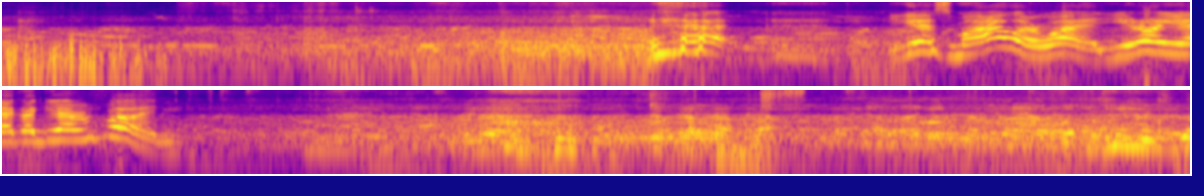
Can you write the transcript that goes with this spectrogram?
you gonna smile or what? You don't even act like you're having fun. Somebody from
